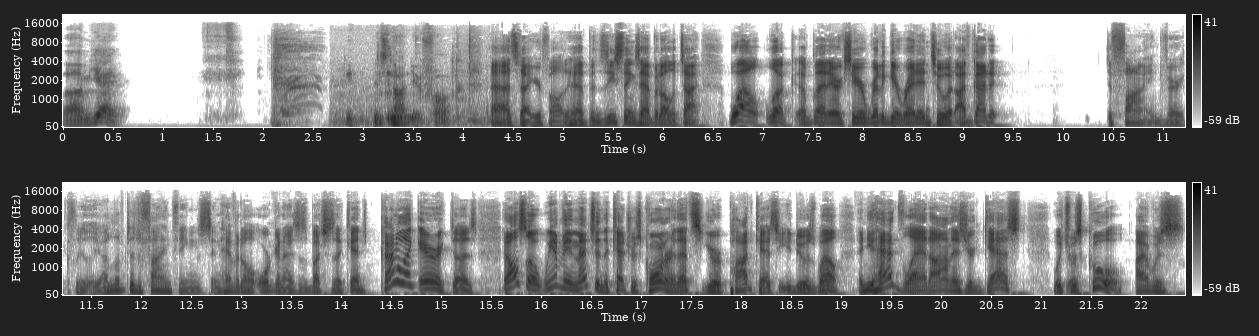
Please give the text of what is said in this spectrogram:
um, yay. It's not your fault. Uh, it's not your fault. It happens. These things happen all the time. Well, look, I'm glad Eric's here. We're going to get right into it. I've got it defined very clearly. I love to define things and have it all organized as much as I can, kind of like Eric does. And also, we haven't even mentioned the Catcher's Corner. That's your podcast that you do as well. And you had Vlad on as your guest, which was cool. I was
